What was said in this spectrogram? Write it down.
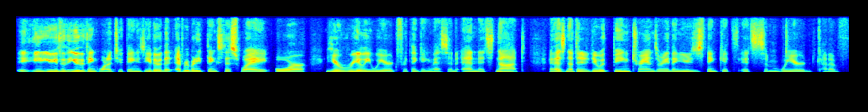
you either you either think one of two things: either that everybody thinks this way, or you're really weird for thinking this, and and it's not. It has nothing to do with being trans or anything. You just think it's it's some weird kind of,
